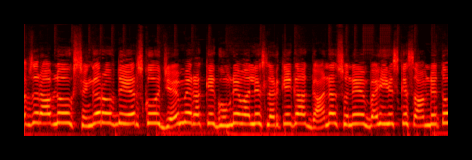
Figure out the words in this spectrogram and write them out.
अब जरा आप लोग सिंगर ऑफ द ईयर्स को जेब में रख के घूमने वाले इस लड़के का गाना सुने भाई इसके सामने तो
